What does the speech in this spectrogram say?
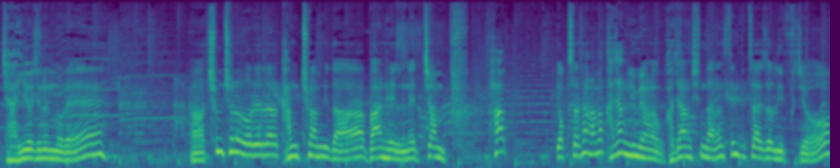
자 이어지는 노래 아, 춤추는 월요일날 강추합니다. 반 헤일런의 점프 팝 역사상 아마 가장 유명하고 가장 신나는 신디사이저 리프죠.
